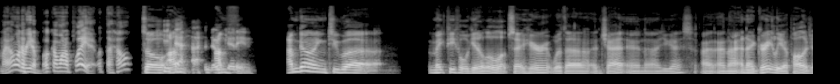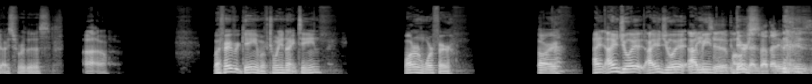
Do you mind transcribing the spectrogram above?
I'm like, I want to read a book. I want to play it. What the hell? So yeah, I'm no I'm- kidding. I'm going to uh make people get a little upset here with uh in chat and uh you guys. I, and I and I greatly apologize for this. Uh oh. My favorite game of 2019 Modern Warfare. Sorry. Huh. I, I enjoy it. I enjoy it. No I mean, to there's about that. It was, it was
